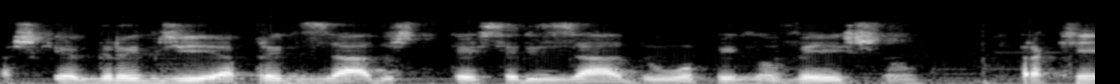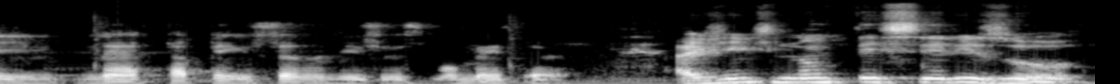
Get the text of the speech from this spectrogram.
acho que, o grande aprendizado de ter terceirizado o Open Innovation para quem né, tá pensando nisso nesse momento? A gente não terceirizou,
